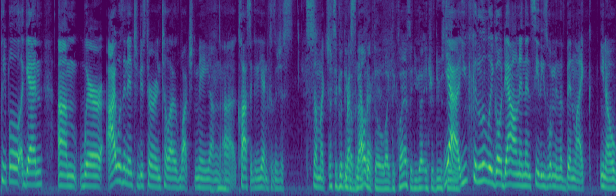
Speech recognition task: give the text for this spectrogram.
people again um, where I wasn't introduced to her until I watched Mae Young uh, Classic again because there's just so much. Hmm. That's a good thing about it, though. Like the classic, you got introduced. Yeah, to you can literally go down and then see these women that have been like you know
